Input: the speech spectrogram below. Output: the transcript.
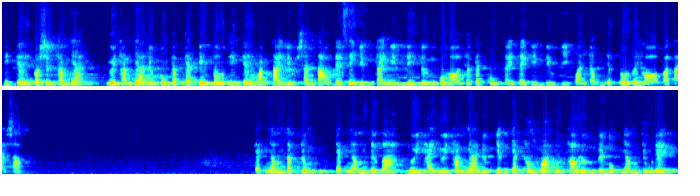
Thiết kế có sự tham gia, người tham gia được cung cấp các yếu tố thiết kế hoặc tài liệu sáng tạo để xây dựng trải nghiệm lý tưởng của họ theo cách cụ thể thể hiện điều gì quan trọng nhất đối với họ và tại sao. Các nhóm tập trung, các nhóm từ 3, 12 người tham gia được dẫn dắt thông qua cuộc thảo luận về một nhóm chủ đề,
